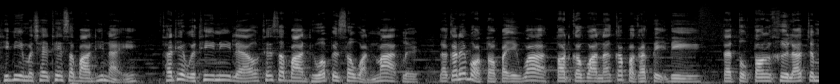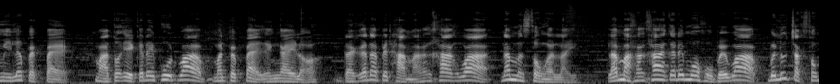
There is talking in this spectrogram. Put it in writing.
ที่นี่ไม่ใช่เทศบาลที่ไหน ถ้าเทียบกับที่นี่แล้วเทศบาลถือว่าเป็นสวรรค์มากเลย แล้วก็ได้บอกต่อไปเองว่าตอนกลางวันนั้นก็ปกติดี แต่ตกตอนกลางคืนแล้วจะมีเรื่องแปลกๆหมาตัวเอกก็ได้พูดว่ามันแปลกๆยังไงเหรอ แต่ก็ได้ไปถามหมาข้างๆ ว่านั่นมันทรงอะไร แล้วหมาข้างๆก็ได้โมโหไปว่าไม่รู้จักทรง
